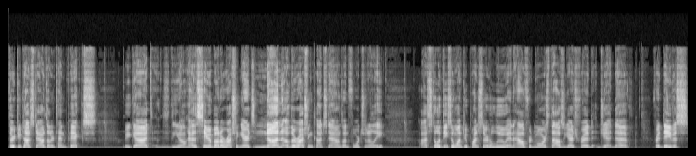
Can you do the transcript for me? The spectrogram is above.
32 touchdowns, under 10 picks. We got, you know, had the same amount of rushing yards. None of the rushing touchdowns, unfortunately. Uh, still a decent one-two punch there. Helu and Alfred Morris. 1,000 yards, Fred Jet, uh, Fred Davis.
